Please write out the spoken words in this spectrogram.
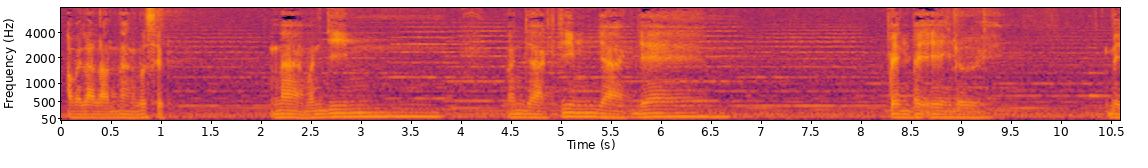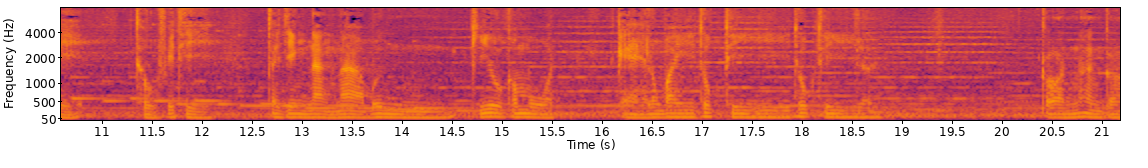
เอาเวลาเรานั่งรู้สึก หน้ามันยิ้ม มันอยากยิ้ม อยากแย้ม เป็นไปเองเลย นี่ถูกวิธี แต่ยิ่งนั่งหน้าบึ้งคิ้วขมวด แก่ลงไปทุกทีทุกทีเลย ก่อนนั่งก็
